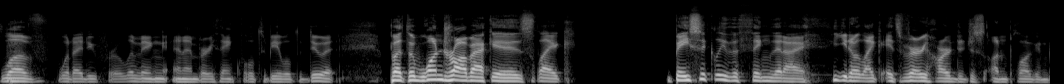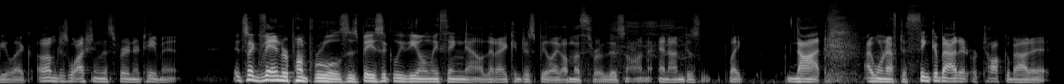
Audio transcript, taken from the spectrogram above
love what I do for a living, and I'm very thankful to be able to do it. But the one drawback is like basically the thing that I, you know, like it's very hard to just unplug and be like, oh, I'm just watching this for entertainment. It's like Vanderpump Rules is basically the only thing now that I can just be like, I'm gonna throw this on, and I'm just like not. I won't have to think about it or talk about it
